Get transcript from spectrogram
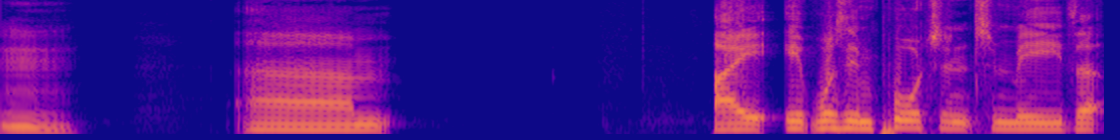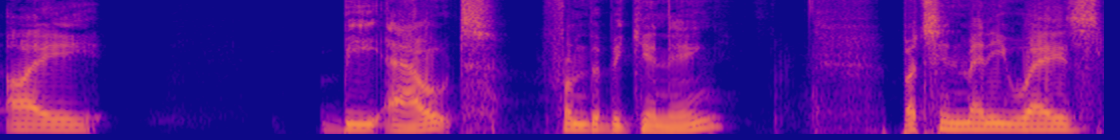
Mm. Um, I it was important to me that I be out from the beginning, but in many ways,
